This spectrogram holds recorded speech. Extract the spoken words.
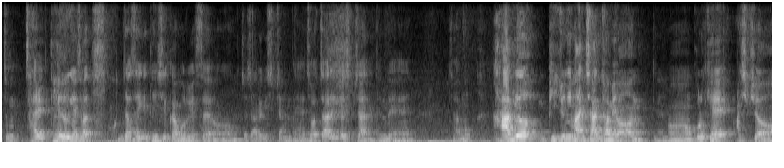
좀 잘 대응해서 혼자서 이게 되실까 모르겠어요. 진짜 자르기 쉽지 않은데. 네, 저 자르기가 쉽지 않을 텐데. 자, 뭐 가격 비중이 많지 않다면 네. 어 그렇게 하십시오.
